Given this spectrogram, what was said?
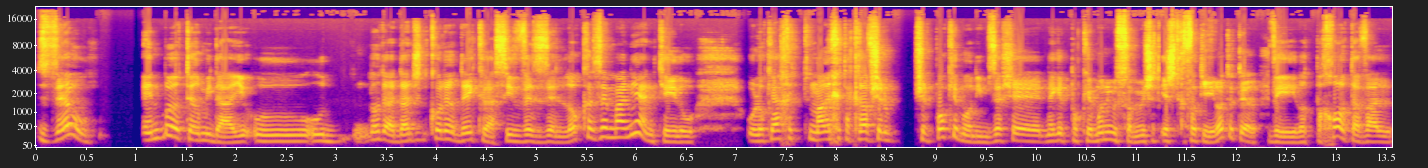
זהו. אין בו יותר מדי הוא, הוא לא יודע dungeon crawler די קלאסי וזה לא כזה מעניין כאילו הוא לוקח את מערכת הקרב של, של פוקימונים זה שנגד פוקימונים מסוימים יש, יש תקפות יעילות יותר ויעילות פחות אבל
